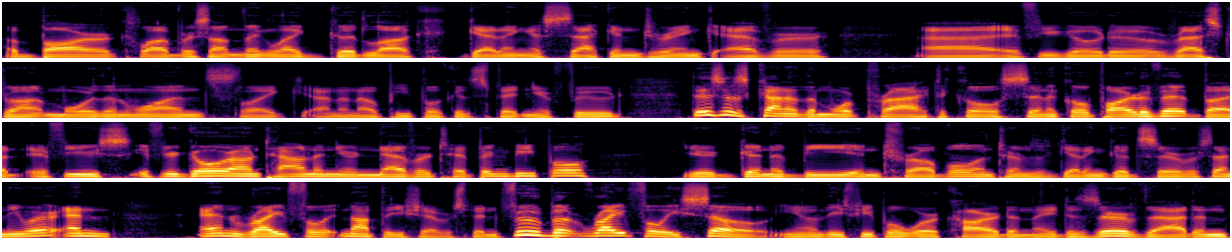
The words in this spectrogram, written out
a bar or club or something like good luck getting a second drink ever uh, if you go to a restaurant more than once, like I don't know, people could spit in your food. This is kind of the more practical, cynical part of it. But if you if you go around town and you're never tipping people, you're gonna be in trouble in terms of getting good service anywhere. And and rightfully, not that you should ever spit in food, but rightfully so. You know, these people work hard and they deserve that, and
